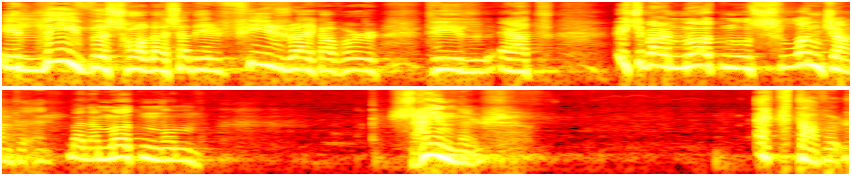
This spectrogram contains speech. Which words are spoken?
i livet så leis at det er fyrreik av vår til at ikke bare møte noen slunjande, men at møte noen regner, ektaver,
